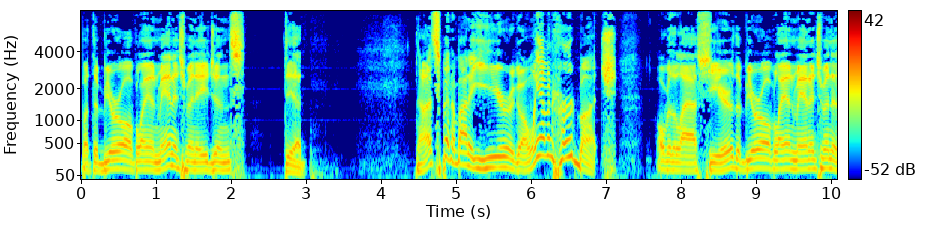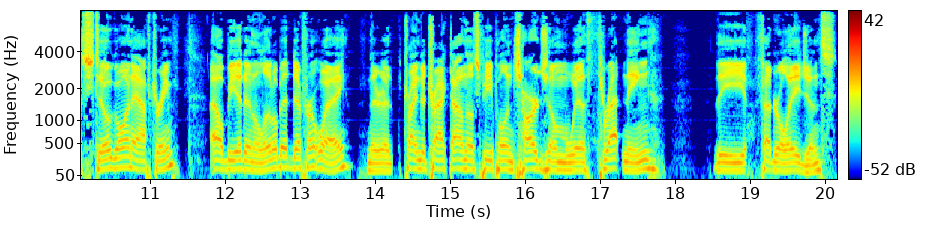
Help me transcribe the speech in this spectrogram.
but the Bureau of Land Management agents did. Now, it's been about a year ago. We haven't heard much over the last year. The Bureau of Land Management is still going after him, albeit in a little bit different way. They're trying to track down those people and charge them with threatening the federal agents.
